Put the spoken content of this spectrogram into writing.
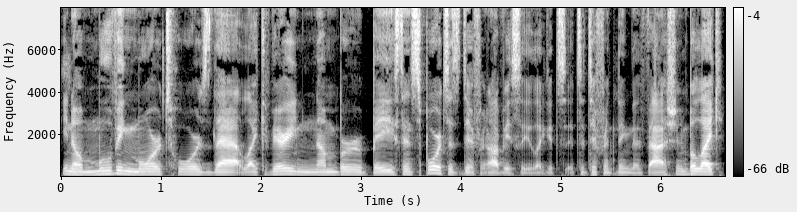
you know moving more towards that like very number based and sports is different obviously like it's it's a different thing than fashion but like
